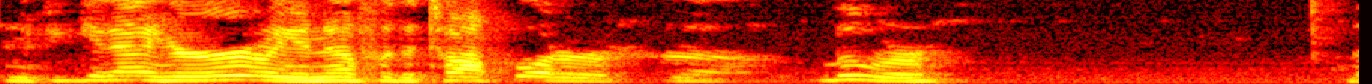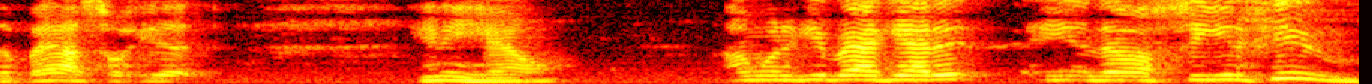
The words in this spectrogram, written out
and if you get out here early enough with a topwater uh, lure, the bass will hit. Anyhow, I'm going to get back at it, and I'll see you in a few.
